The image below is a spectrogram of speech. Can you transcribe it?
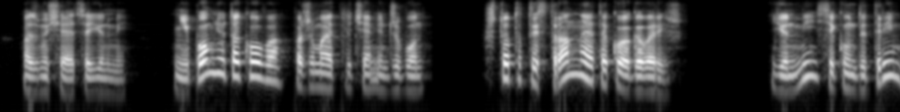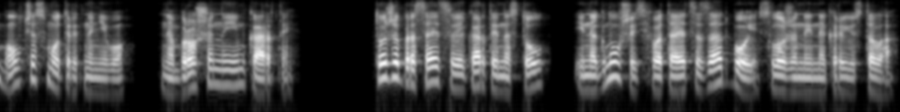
– возмущается Юнми. «Не помню такого», – пожимает плечами Джибон. «Что-то ты странное такое говоришь». Юнми секунды три молча смотрит на него, на брошенные им карты. Тоже бросает свои карты на стол и, нагнувшись, хватается за отбой, сложенный на краю стола.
